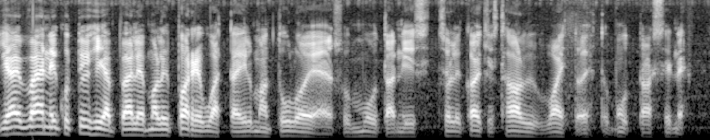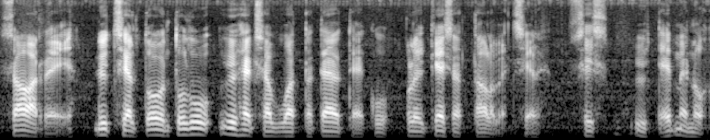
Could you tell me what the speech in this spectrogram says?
jäin vähän niin kuin tyhjän päälle. Mä olin pari vuotta ilman tuloja ja sun muuta, niin sit se oli kaikista halvin vaihtoehto muuttaa sinne saareen. Ja nyt sieltä on tullut yhdeksän vuotta täyteen, kun olin kesät talvet siellä. Siis yhteen meno.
